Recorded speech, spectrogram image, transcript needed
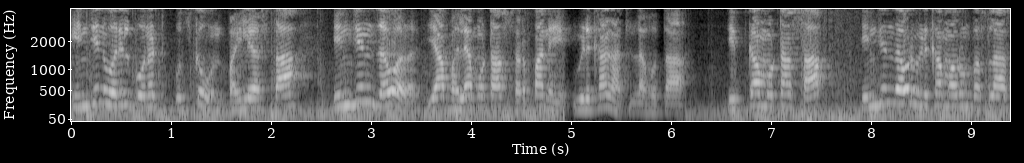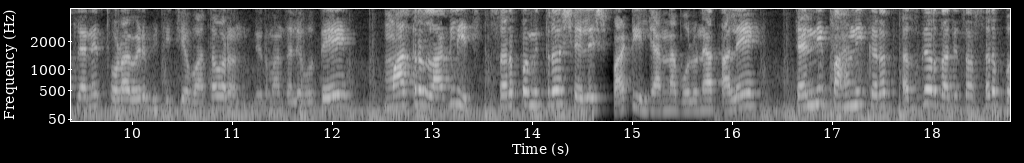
इंजिन वरील बोनट उचकवून पाहिले असता इंजिन जवळ या भल्या मोठा सर्पाने विडखा घातला होता. इतका मोठा साप इंजिन जवळ विडखा मारून बसला असल्याने थोडा वेळ भीतीचे वातावरण निर्माण झाले होते. मात्र लागलीच सर्पमित्र शैलेश पाटील यांना बोलवण्यात आले. त्यांनी पाहणी करत अजगर जातीचा सर्प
